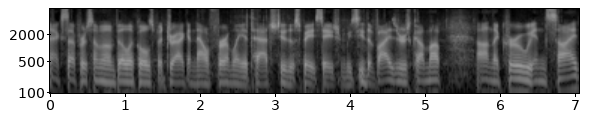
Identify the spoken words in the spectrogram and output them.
Next up are some umbilicals, but Dragon now firmly attached to the space station. We see the visors come up on the crew inside.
